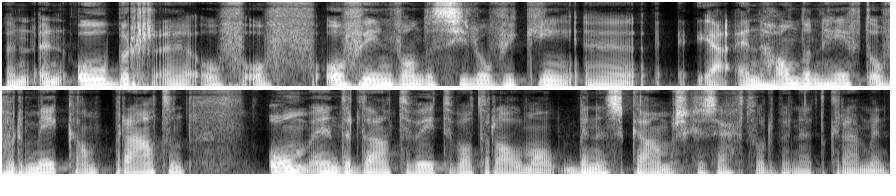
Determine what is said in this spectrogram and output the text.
een, een ober uh, of, of, of een van de Siloviki uh, ja, in handen heeft of ermee kan praten om inderdaad te weten wat er allemaal binnenskamers gezegd wordt binnen het Kremlin.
